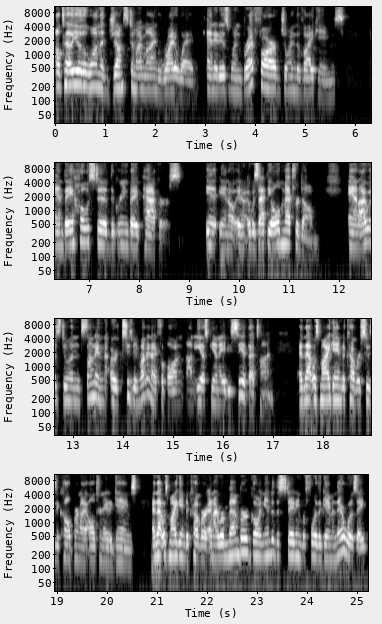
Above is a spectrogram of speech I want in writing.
I'll tell you the one that jumps to my mind right away. And it is when Brett Favre joined the Vikings and they hosted the Green Bay Packers. It, you know, it, it was at the old Metrodome. And I was doing Sunday, or excuse me, Monday Night Football on, on ESPN ABC at that time. And that was my game to cover. Suzy Kolber and I alternated games and that was my game to cover. And I remember going into the stadium before the game, and there was a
